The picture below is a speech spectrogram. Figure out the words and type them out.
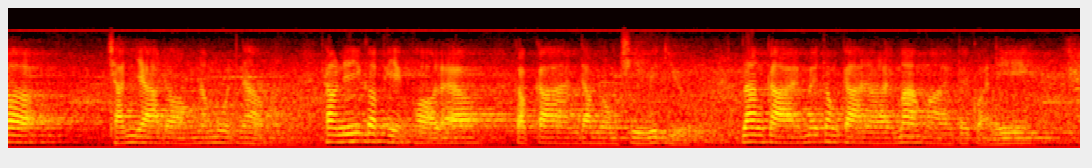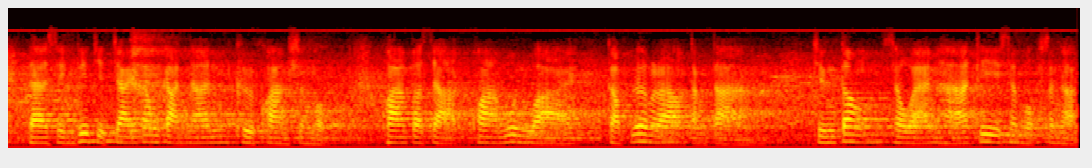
ก็ฉันยาดองน้ำมูดเน่า เท่านี้ก็เพียงพอแล้วกับการดำรงชีวิตอยู่ ร่างกายไม่ต้องการอะไรมากมายไปกว่านี้ แต่สิ่งที่จิตใจต้องการนั้นคือความสงบ ความประจากความวุ่นวายกับเรื่องราวต่างๆ จึงต้องแสวงหาที่สงบสงัด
